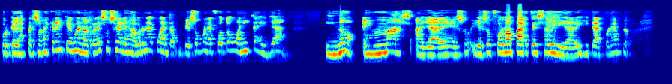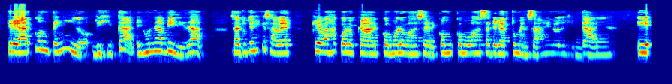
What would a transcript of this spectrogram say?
porque las personas creen que, bueno, redes sociales, abro una cuenta, empiezo a poner fotos bonitas y ya. Y no, es más allá de eso, y eso forma parte de esa habilidad digital. Por ejemplo, crear contenido digital es una habilidad. O sea, tú tienes que saber qué vas a colocar, cómo lo vas a hacer, cómo, cómo vas a hacer llegar tu mensaje en lo digital, y,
